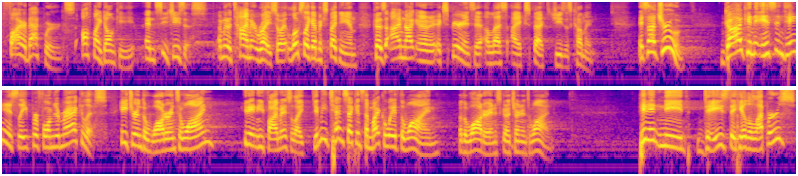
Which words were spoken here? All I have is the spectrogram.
fire backwards off my donkey and see Jesus. I'm to time it right so it looks like I'm expecting him because I'm not to experience it unless I expect Jesus coming. It's not true. God can instantaneously perform the miraculous. He turned the water into wine. He didn't need five minutes. So like, give me 10 seconds to microwave the wine or the water and it's to turn into wine. He didn't need days to heal the lepers.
